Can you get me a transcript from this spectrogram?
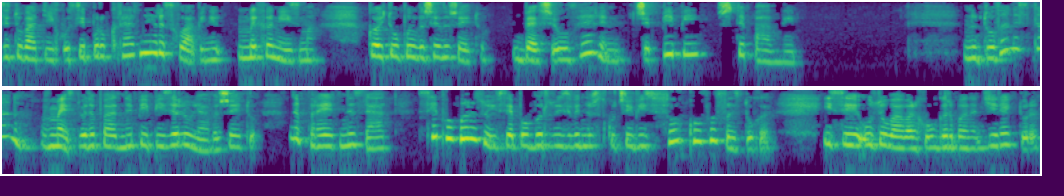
затова тихо се прокрадна и разхлаби механизма, който опълваше въжето. Беше уверен, че Пипи ще падне. Но това не стана. Вместо да падне, Пипи залюля въжето. Напред, назад, Все по-бързо и все по-бързо изведнъж скочи високо във въздуха и се озова върху гърба на директора.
